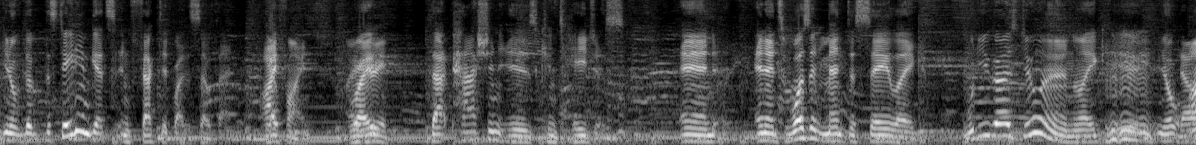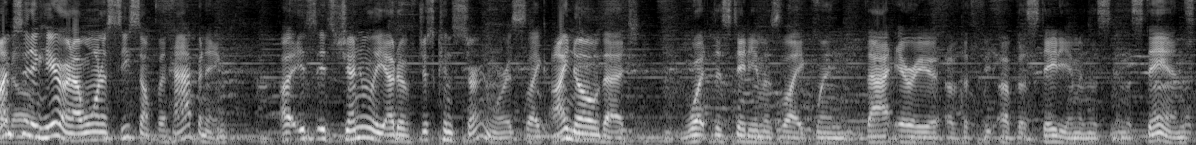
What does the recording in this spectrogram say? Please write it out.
you know, the, the stadium gets infected by the South End. I find, I right? agree. That passion is contagious, and and it wasn't meant to say like, what are you guys doing? Like, you know, No, I'm no. sitting here and I want to see something happening. Uh, it's it's genuinely out of just concern where it's like I know that what the stadium is like when that area of the of the stadium in the in the stands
